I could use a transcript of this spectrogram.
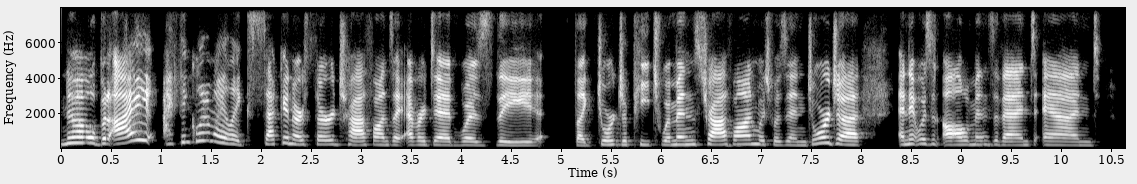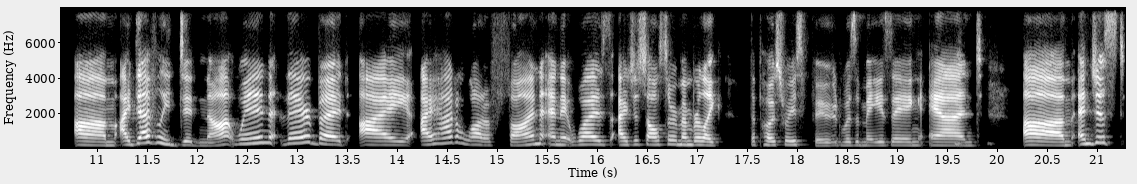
No, but I I think one of my like second or third triathlons I ever did was the like Georgia Peach Women's Triathlon, which was in Georgia, and it was an all women's event. And um, I definitely did not win there, but I I had a lot of fun, and it was. I just also remember like the post race food was amazing, and um, and just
